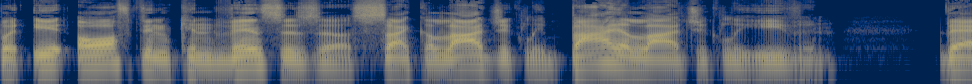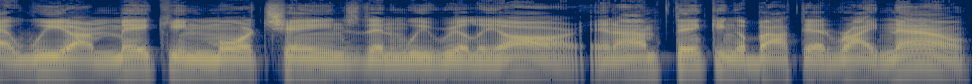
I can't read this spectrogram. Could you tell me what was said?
But it often convinces us psychologically, biologically even, that we are making more change than we really are. And I'm thinking about that right now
